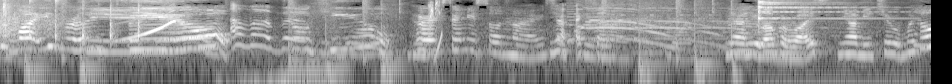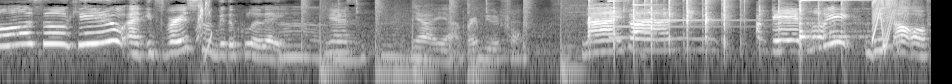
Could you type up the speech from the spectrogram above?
the voice is really cute so cute her accent is so nice Yeah, accent. Yeah, you love her voice? Yeah, me too. Oh my god, so cute! And it's very sweet with the ukulele. yes Yeah, yeah, very beautiful. Nice one! Again, Holy! These are of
